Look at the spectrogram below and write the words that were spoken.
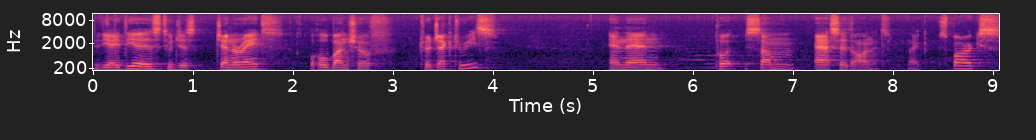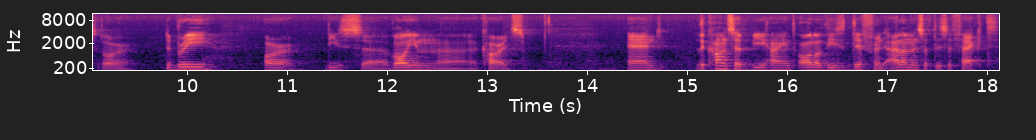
the idea is to just generate a whole bunch of trajectories and then put some asset on it, like sparks or debris or these uh, volume uh, cards. And the concept behind all of these different elements of this effect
